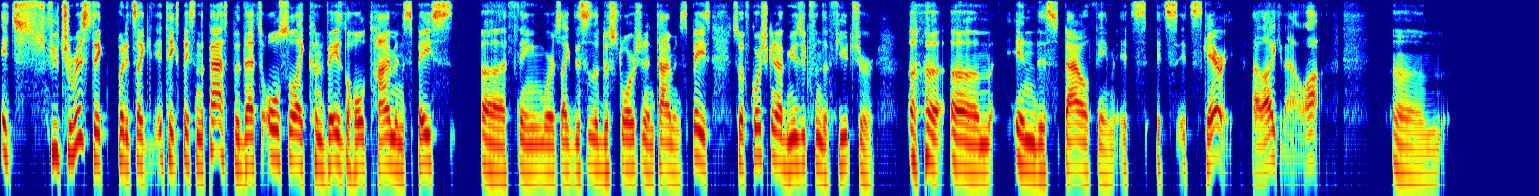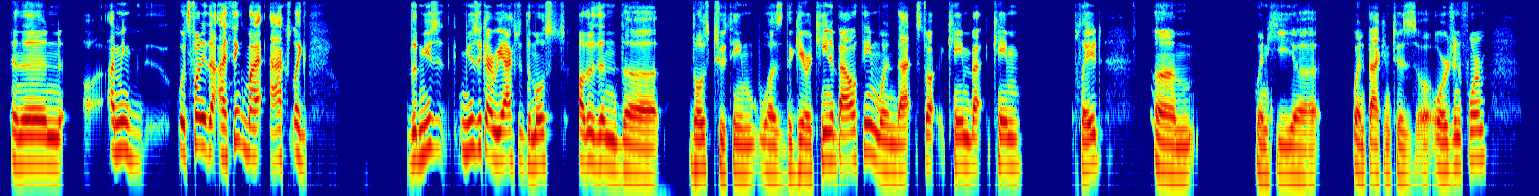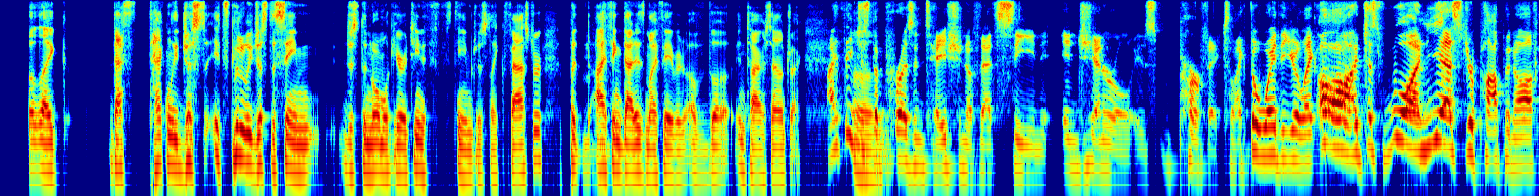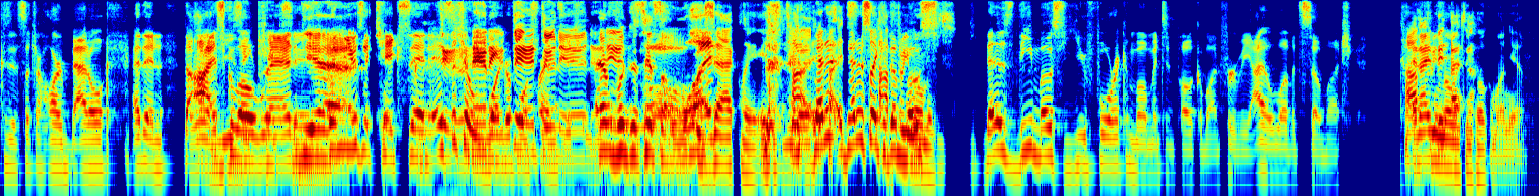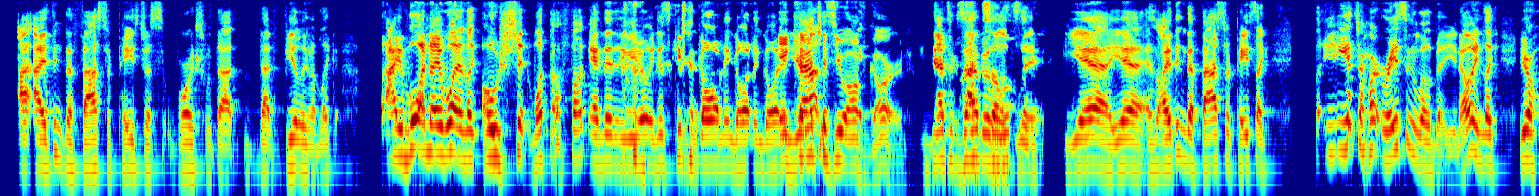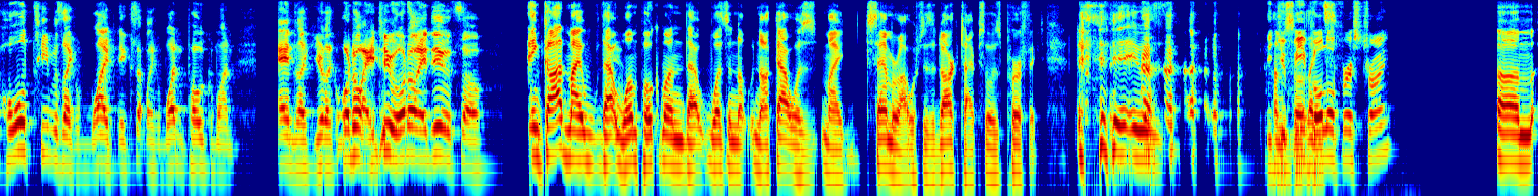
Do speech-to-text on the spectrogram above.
it's futuristic, but it's like it takes place in the past. But that's also like conveys the whole time and space uh thing, where it's like this is a distortion in time and space. So of course you can have music from the future, um, in this battle theme. It's it's it's scary. I like that a lot. Um, and then uh, I mean, what's funny that I think my act like the music music I reacted the most, other than the those two theme, was the Giratina battle theme when that start came back came played, um, when he uh went back into his origin form. But like that's technically just it's literally just the same just the normal Giratina theme just like faster but i Mhm. think that is my favorite of the entire soundtrack I think just Um, the presentation of that scene in general is perfect. Like the way that you're like, oh, I just won. Yes, you're popping off because it's such a hard battle. And then the And the eyes glow red. in. The music kicks in. It's such a wonderful transition. Everyone just hits a what? exactly it's Yeah. that is that is like, the three most- moments. That is the most euphoric moment in Pokemon for me. I love it so much. top I three think- I- moments in pokemon yeah I, I think the faster pace just works with that that feeling of like I won, I won, and like oh shit, what the fuck, and then you know it just keeps going and going and going. It and you're not- catches you off guard. That's exactly what I was Absolutely. saying. Yeah, yeah. And so I think the faster pace, like, you get your heart racing a little bit, you know, and like your whole team is like wiped except like one Pokemon, and like you're like, what do I do? What do I do? So thank god my that one pokemon that wasn't knocked out was my Samurott which is a dark type so it was perfect it was Did I'm you so- beat like, Volo first try? Um,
